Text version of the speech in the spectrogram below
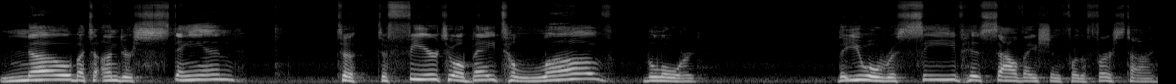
know, but to understand, to, to fear, to obey, to love the Lord, that you will receive his salvation for the first time.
